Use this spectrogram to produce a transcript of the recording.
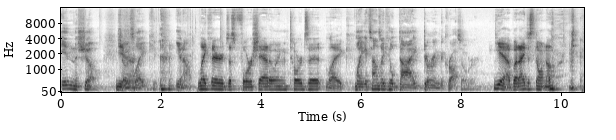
in the show. Yeah. so it's like you know. Like they're just foreshadowing towards it, like like it sounds like he'll die during the crossover. Yeah, but I just don't know like,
